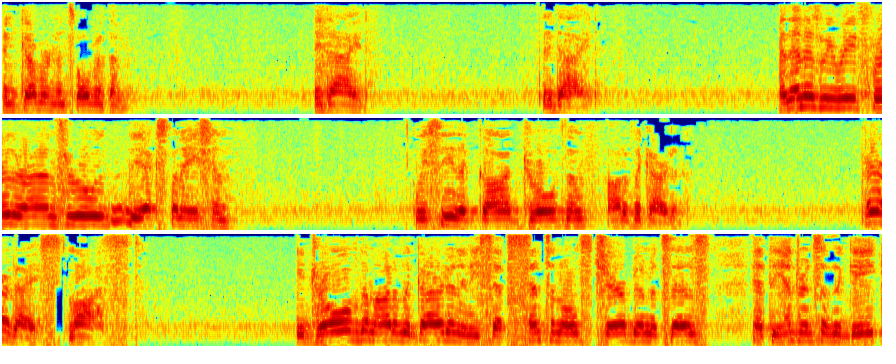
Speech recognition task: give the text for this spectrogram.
and governance over them. They died. They died. And then as we read further on through the explanation, we see that God drove them out of the garden. Paradise lost. He drove them out of the garden and he set sentinels, cherubim, it says, at the entrance of the gate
